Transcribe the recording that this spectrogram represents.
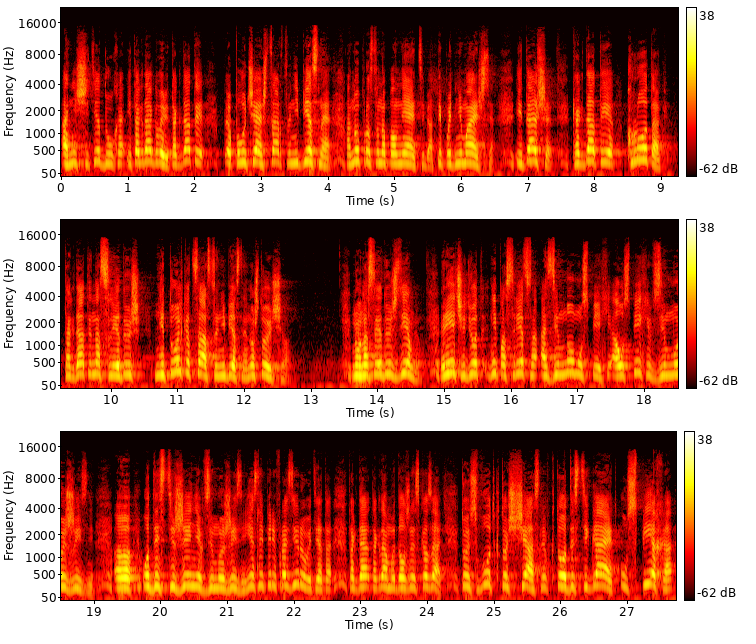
о нищете духа. И тогда говорит, тогда ты э, получаешь Царство Небесное, оно просто наполняет тебя, ты поднимаешься. И дальше, когда ты кроток, тогда ты наследуешь не только Царство Небесное, но что еще? Но наследуешь землю. Речь идет непосредственно о земном успехе, о успехе в земной жизни, э, о достижениях в земной жизни. Если перефразировать это, тогда, тогда мы должны сказать, то есть вот кто счастлив, кто достигает успеха,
